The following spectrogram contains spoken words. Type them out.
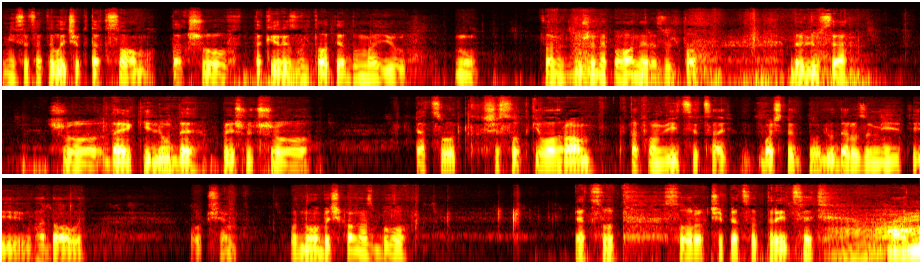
місяці. Теличок так само. Так що такий результат, я думаю, ну, це дуже непоганий результат. Дивлюся, що деякі люди пишуть, що 500-600 кілограм в такому віці цей. Бачите, ну, люди розуміють і вгадали. В общем, одного бичка в нас було 540 чи 530. А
